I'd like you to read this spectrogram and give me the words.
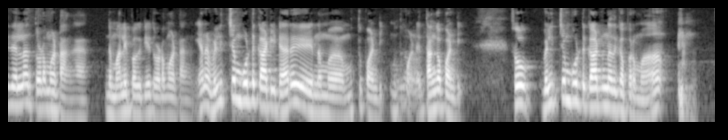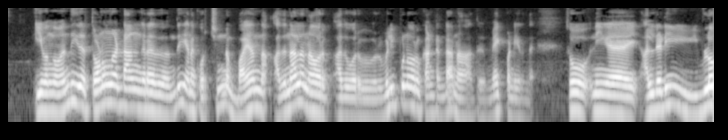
இதெல்லாம் தொடமாட்டாங்க. இந்த மலைப்பகுதியை தொடமாட்டாங்க. ஏன்னா வெளிச்சம் போட்டு காட்டிட்டாரு நம்ம முத்துப்பாண்டி முத்துப்பாண்டி தங்கப்பாண்டி. ஸோ வெளிச்சம் போட்டு காட்டுனதுக்கு அப்புறமா இவங்க வந்து இதை தொடமாட்டாங்கிறது வந்து எனக்கு ஒரு சின்ன பயம்தான். அதனால நான் ஒரு அது ஒரு ஒரு விழிப்புணர்வு கண்டென்ட்டாக நான் அது மேக் பண்ணியிருந்தேன். ஸோ நீங்கள் ஆல்ரெடி இவ்வளோ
